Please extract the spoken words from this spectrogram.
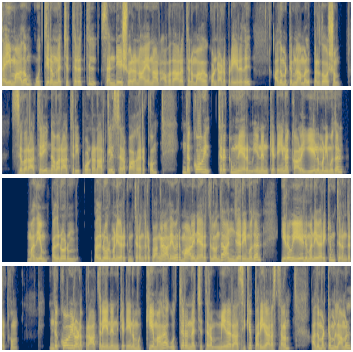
தை மாதம் உத்திரம் நட்சத்திரத்தில் சண்டேஸ்வர நாயனார் அவதார தினமாக கொண்டாடப்படுகிறது. அது மட்டும் இல்லாமல் பிரதோஷம் சிவராத்திரி நவராத்திரி போன்ற நாட்களில் சிறப்பாக இருக்கும். இந்த கோவில் திறக்கும் நேரம் என்னன்னு கேட்டிங்கன்னா காலை ஏழு மணி முதல் மதியம் பதினோரு பதினோரு மணி வரைக்கும் திறந்திருப்பாங்க. அதே மாதிரி மாலை நேரத்தில் வந்து அஞ்சரை முதல் இரவு ஏழு மணி வரைக்கும் திறந்திருக்கும். இந்த கோவிலோட பிரார்த்தனை என்னன்னு கேட்டிங்கன்னா முக்கியமாக உத்தர நட்சத்திரம் மீன ராசிக்கு பரிகார ஸ்தலம். அது மட்டும் இல்லாமல்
